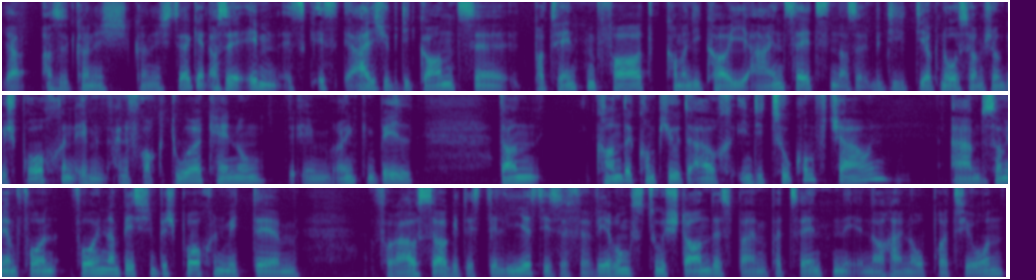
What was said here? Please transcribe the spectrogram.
Ja, also kann ich, kann ich sehr gerne. Also eben, es ist eigentlich über die ganze Patientenpfad kann man die KI einsetzen. Also über die Diagnose haben wir schon gesprochen, eben eine Frakturerkennung im Röntgenbild. Dann kann der Computer auch in die Zukunft schauen. Ähm, das haben wir vorhin, vorhin ein bisschen besprochen mit dem Voraussage des Delirs, dieses Verwirrungszustandes beim Patienten nach einer Operation.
